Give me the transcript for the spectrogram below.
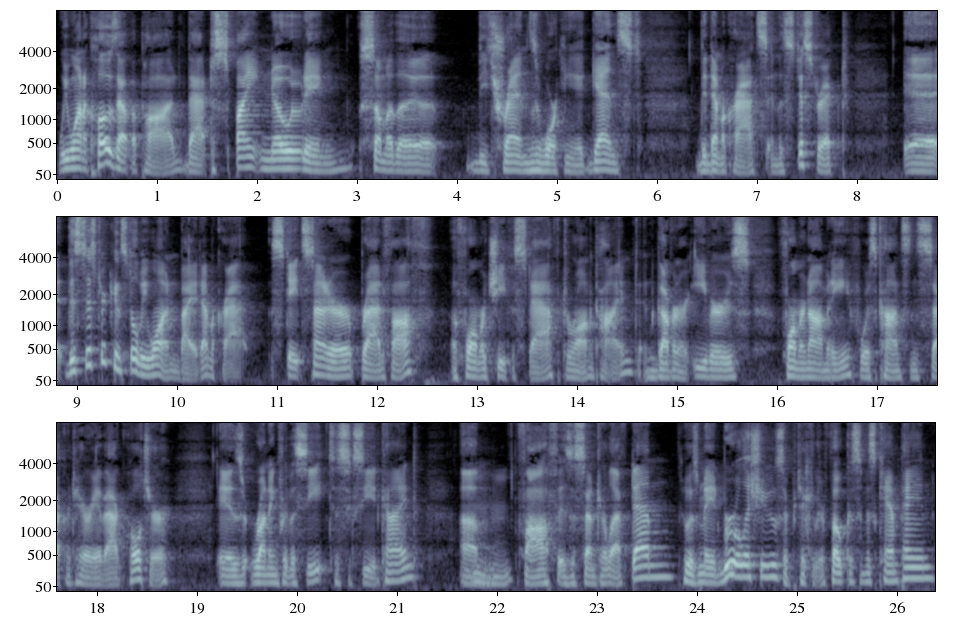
we want to close out the pod that despite noting some of the the trends working against the Democrats in this district, uh, this district can still be won by a Democrat. State Senator Brad Pfaff, a former chief of staff, to Ron Kind, and Governor Evers, former nominee for Wisconsin's Secretary of Agriculture, is running for the seat to succeed Kind. Um, Pfaff is a center left Dem who has made rural issues a particular focus of his campaign,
